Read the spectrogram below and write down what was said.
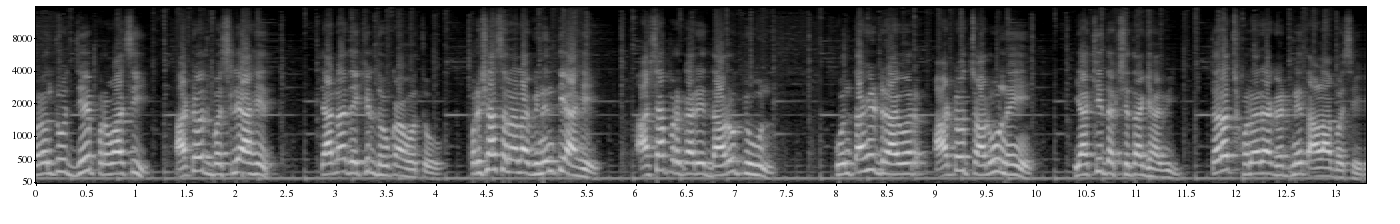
परंतु जे प्रवासी ऑटोत बसले आहेत त्यांना देखील धोका होतो. प्रशासनाला विनंती आहे अशा प्रकारे दारू पिऊन कोणताही ड्रायव्हर ऑटो चालवू नये याची दक्षता घ्यावी. तरच होणाऱ्या घटनेत आळा बसेल.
